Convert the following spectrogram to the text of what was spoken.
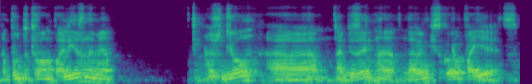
будут вам полезными. Ждем, а, обязательно на рынке скоро появится.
